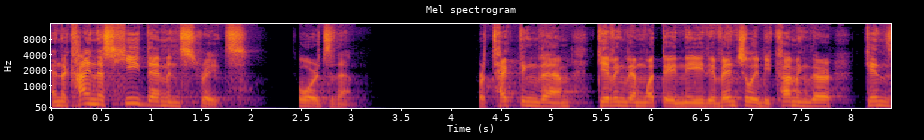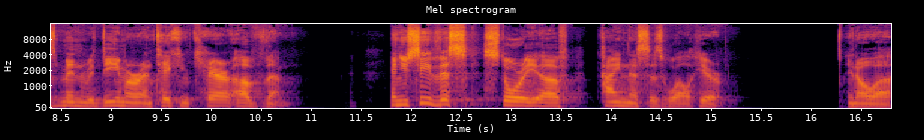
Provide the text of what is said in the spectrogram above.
and the kindness he demonstrates towards them, protecting them, giving them what they need, eventually becoming their kinsman redeemer and taking care of them. And you see this story of kindness as well here. You know, uh,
